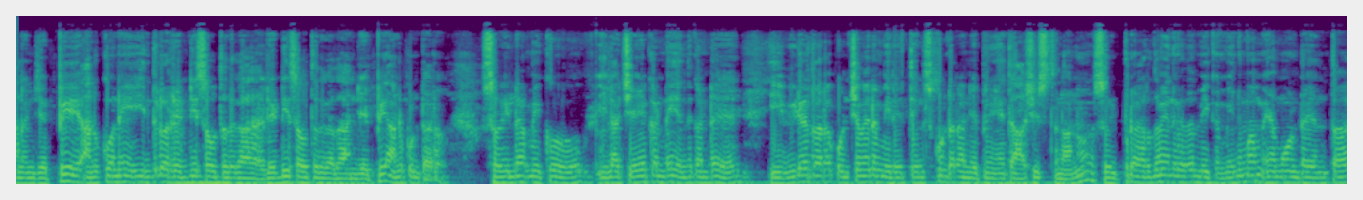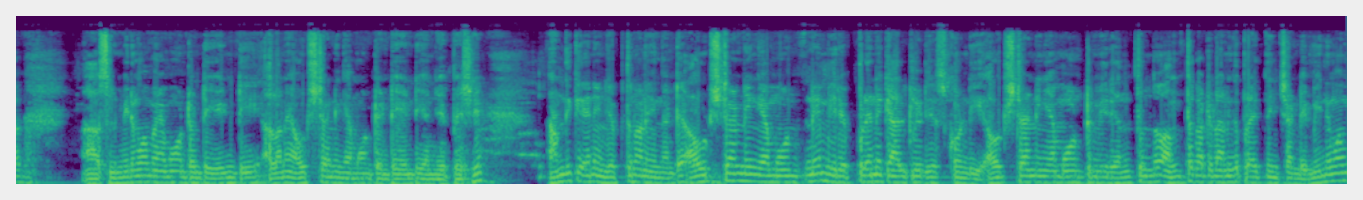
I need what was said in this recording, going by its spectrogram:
అని చెప్పి అనుకొని ఇందులో రెడ్యూస్ అవుతుంది కదా రెడ్యూస్ అవుతుంది కదా అని చెప్పి అనుకుంటారు. సో ఇలా మీకు ఇలా చేయకండి ఎందుకంటే ఈ వీడియో ద్వారా కొంచెమైనా మీరు తెలుసుకుంటారని చెప్పి నేనైతే ఆశిస్తున్నాను. సో ఇప్పుడు అర్థమైంది కదా మీకు మినిమం అమౌంట్ ఎంత అసలు మినిమం అమౌంట్ అంటే ఏంటి అలానే అవుట్ స్టాండింగ్ అమౌంట్ అంటే ఏంటి అని చెప్పేసి. అందుకే నేను చెప్తున్నాను ఏంటంటే అవుట్ స్టాండింగ్ అమౌంట్ని మీరు ఎప్పుడైనా క్యాలిక్యులేట్ చేసుకోండి. అవుట్ స్టాండింగ్ అమౌంట్ మీరు ఎంత ఉందో అంత కట్టడానికి ప్రయత్నించండి. మినిమం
